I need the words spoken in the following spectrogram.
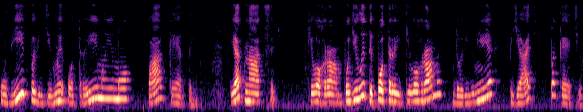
у відповіді ми отримаємо пакети. 15 кілограм поділити по 3 кілограми дорівнює 5 пакетів.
